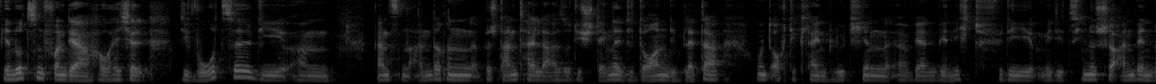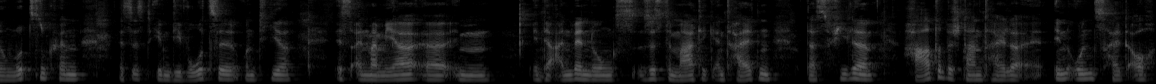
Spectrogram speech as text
Wir nutzen von der Hauhechel die Wurzel, die ähm, ganzen anderen Bestandteile, also die Stängel, die Dornen, die Blätter und auch die kleinen Blütchen äh, werden wir nicht für die medizinische Anwendung nutzen können. Es ist eben die Wurzel und hier ist einmal mehr äh, im, in der Anwendungssystematik enthalten, dass viele harte Bestandteile in uns halt auch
